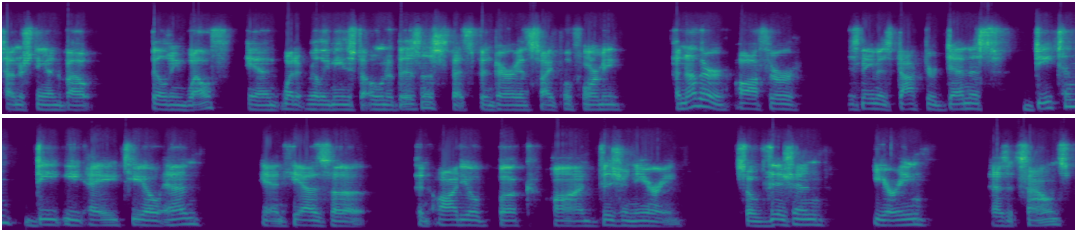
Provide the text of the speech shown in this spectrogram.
to understand about building wealth and what it really means to own a business. That's been very insightful for me. Another author, his name is Dr. Dennis Deaton, D E A T O N, and he has a an audio book on visioneering. So vision earring, as it sounds,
